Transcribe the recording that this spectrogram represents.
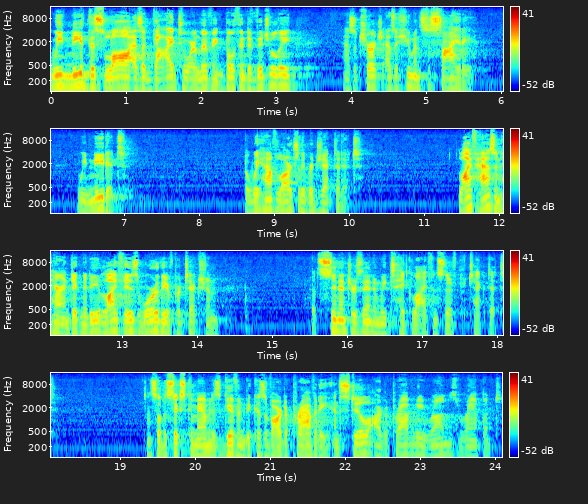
We need this law as a guide to our living, both individually as a church, as a human society. We need it, but we have largely rejected it. Life has inherent dignity, life is worthy of protection, but sin enters in and we take life instead of protect it. And so the sixth commandment is given because of our depravity, and still our depravity runs rampant.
